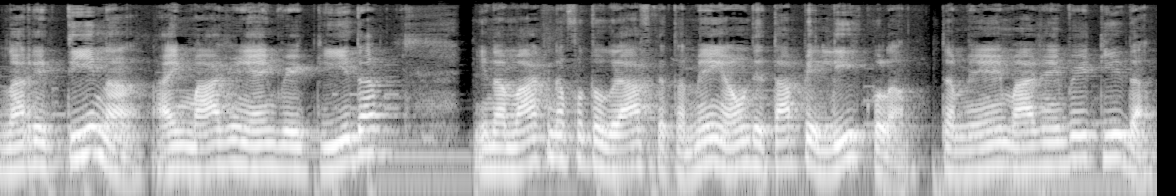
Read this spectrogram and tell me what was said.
na retina a imagem é invertida e na máquina fotográfica também, onde está a película, também a imagem é invertida.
